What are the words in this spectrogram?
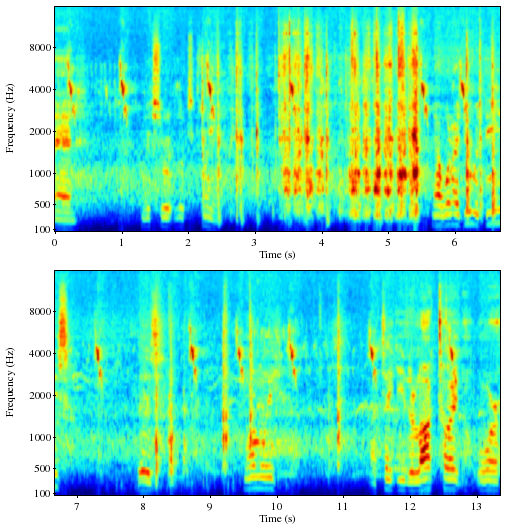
and make sure it looks clean. Now what I do with these is normally I take either Loctite or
